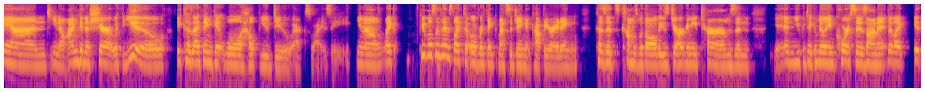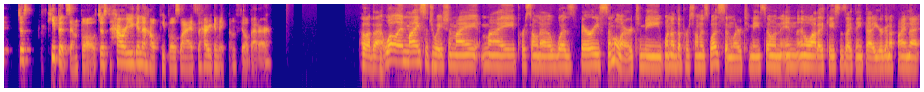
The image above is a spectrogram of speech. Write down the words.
and you know i'm going to share it with you because i think it will help you do xyz you know like people sometimes like to overthink messaging and copywriting because it comes with all these jargony terms and and you can take a million courses on it but like it just keep it simple just how are you going to help people's lives how are you going to make them feel better I love that. Well, in my mm-hmm. situation, my my persona was very similar to me. One of the personas was similar to me. So in in, in a lot of cases, I think that you're going to find that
